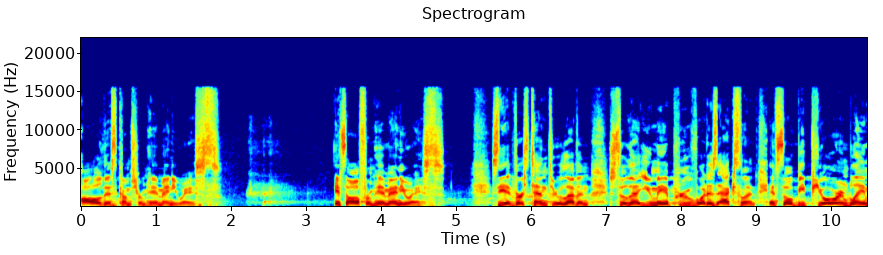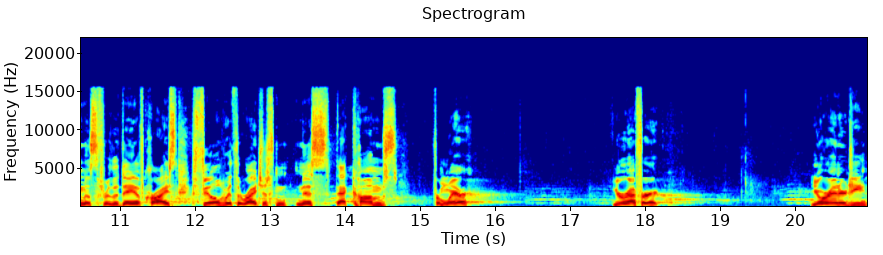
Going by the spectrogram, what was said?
all of this comes from him, anyways. It's all from him, anyways. See it, verse 10 through 11. So that you may approve what is excellent, and so be pure and blameless for the day of Christ, filled with the righteousness that comes from where? Your effort? Your energy?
